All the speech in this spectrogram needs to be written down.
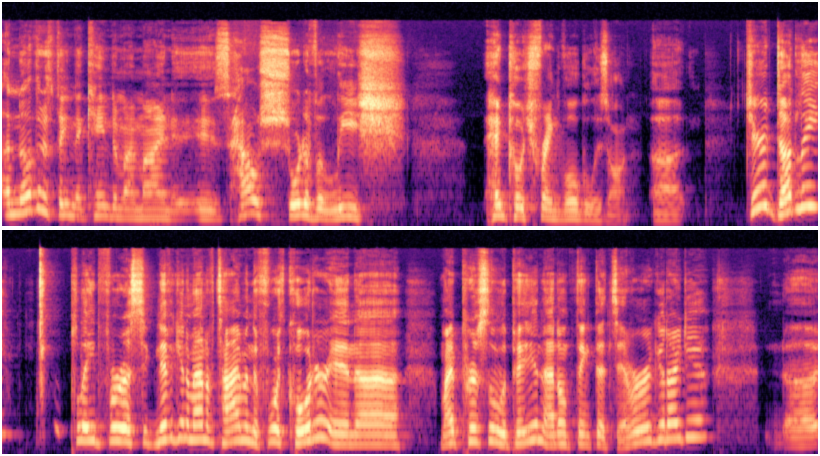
another thing that came to my mind is how short of a leash head coach Frank Vogel is on. Uh, Jared Dudley played for a significant amount of time in the fourth quarter, and uh, my personal opinion, I don't think that's ever a good idea. Uh,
